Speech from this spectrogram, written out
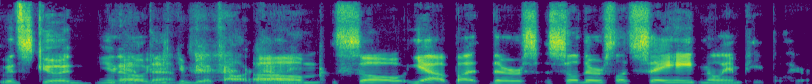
it's good. You know, you can be a Collar County. Um, so yeah, but there's so there's let's say eight million people here.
